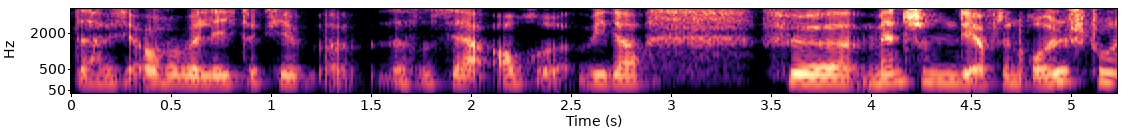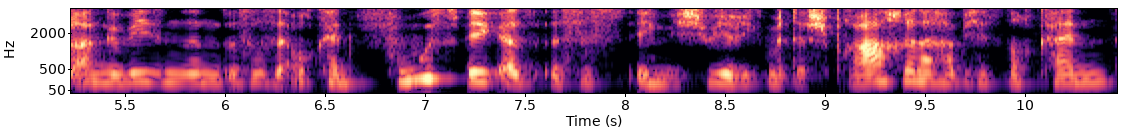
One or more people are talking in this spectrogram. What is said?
da habe ich auch überlegt, okay, äh, das ist ja auch wieder für Menschen, die auf den Rollstuhl angewiesen sind, ist das ja auch kein Fußweg, also es ist irgendwie schwierig mit der Sprache, da habe ich jetzt noch keinen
